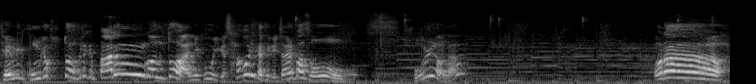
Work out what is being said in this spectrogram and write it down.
데미지 공격 속도가 그렇게 빠른 건 또 아니고 이게 사거리가 되게 짧아서 좋으려나? 어라.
